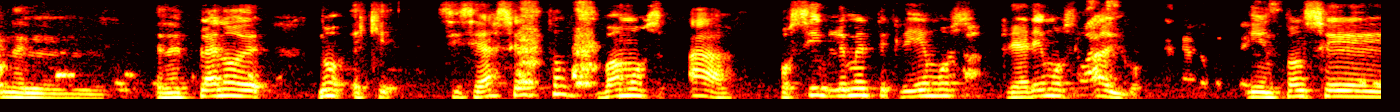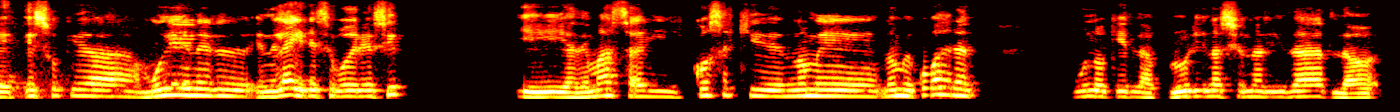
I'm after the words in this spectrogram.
en el, en el plano de, no, es que si se hace esto, vamos a, posiblemente creemos, crearemos algo y entonces eso queda muy en el, en el aire, se podría decir. Y además hay cosas que no me, no me cuadran. Uno que es la plurinacionalidad, la,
